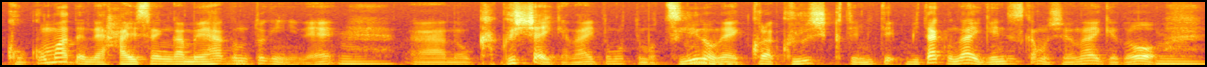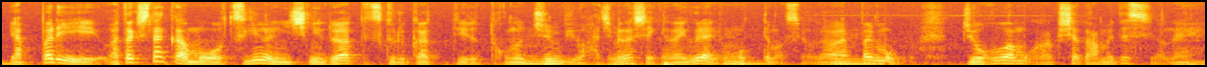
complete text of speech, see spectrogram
ここまでね敗戦が明白の時にね、うん。あの隠しちゃいけないと思っても次のね、これは苦しくて見て見たくない現実かもしれないけど、うん。やっぱり私なんかはもう次の日銀どうやって作るかっていうところの準備を始めなくちゃいけないぐらいに思ってますよ。だからやっぱりもう情報はもう隠しちゃだめですよね。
